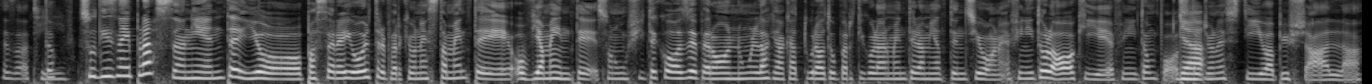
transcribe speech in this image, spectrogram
esatto. Sì. Su Disney Plus niente, io passerei oltre perché onestamente ovviamente sono uscite cose, però nulla che ha catturato particolarmente la mia attenzione. È finito Loki, è finita un po' Già. stagione estiva, più scialla,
